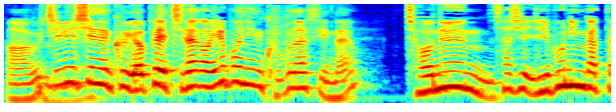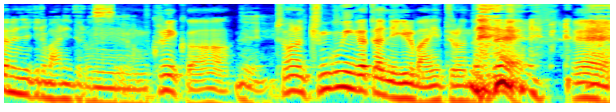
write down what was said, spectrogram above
아, 지민 씨는 그 옆에 지나가면 일본인 구분할 수 있나요? 저는 사실 일본인 같다는 얘기를 많이 들었어요. 음, 그러니까 네. 저는 중국인 같다는 얘기를 많이 들었는데, 예.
